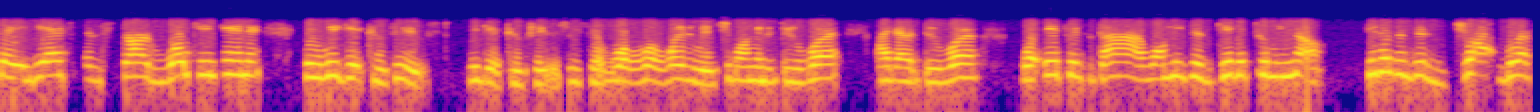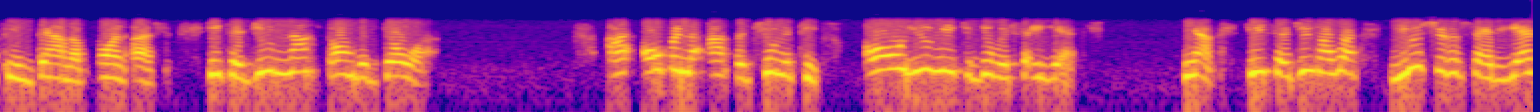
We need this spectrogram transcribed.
say yes and start working in it, then we get confused. We get confused. We say, "Whoa, whoa, wait a minute! You want me to do what? I got to do what? Well, if it's God, won't He just give it to me? No. He doesn't just drop blessings down upon us. He said, You knocked on the door. I opened the opportunity. All you need to do is say yes. Now, he said, you know what? You should have said yes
